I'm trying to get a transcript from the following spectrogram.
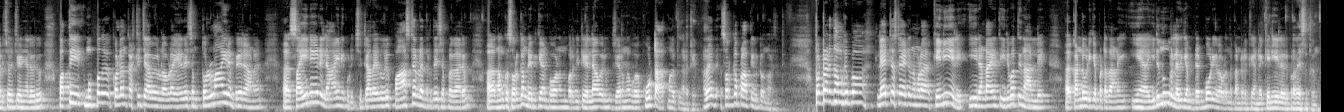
പരിശോധിച്ച് കഴിഞ്ഞാൽ ഒരു പത്ത് മുപ്പത് കൊല്ലം കഷ്ടിച്ചാവേ ഉള്ളൂ അവിടെ ഏകദേശം തൊള്ളായിരം പേരാണ് സൈനൈഡ് ലായനി കുടിച്ചിട്ട് അതായത് ഒരു പാസ്റ്ററുടെ നിർദ്ദേശപ്രകാരം നമുക്ക് സ്വർഗം ലഭിക്കാൻ പോകണമെന്ന് പറഞ്ഞിട്ട് എല്ലാവരും ചേർന്ന് കൂട്ട ആത്മഹത്യ നടത്തിയത്. അതായത് സ്വർഗപ്രാപ്തി കിട്ടുമെന്ന് പറഞ്ഞിട്ട്. തൊട്ടടുത്ത് നമുക്കിപ്പോൾ ലേറ്റസ്റ്റ് ആയിട്ട് നമ്മുടെ കെനിയയിൽ ഈ രണ്ടായിരത്തി ഇരുപത്തി നാലിൽ കണ്ടുപിടിക്കപ്പെട്ടതാണ് ഈ ഇരുന്നൂറിലധികം ഡെഡ് ബോഡികൾ അവിടെ നിന്ന് കണ്ടെടുക്കേണ്ടത് കെനിയയിലെ ഒരു പ്രദേശത്ത് നിന്ന്.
